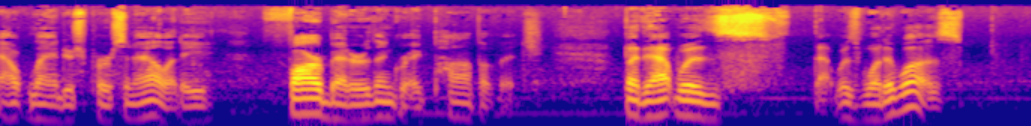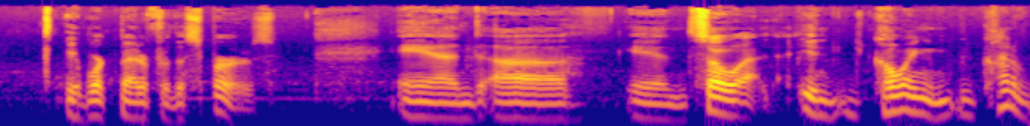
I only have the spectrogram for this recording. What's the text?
outlandish personality far better than Gregg Popovich. But that was that was what it was. It worked better for the Spurs, and uh, and so, uh, in going, kind of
